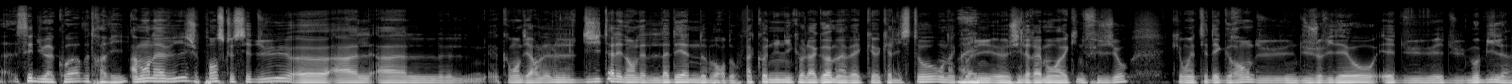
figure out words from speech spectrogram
Euh, c'est dû à quoi, à votre avis? À mon avis, je pense que c'est dû euh, à, à comment dire, le digital est dans l'ADN de Bordeaux. On a connu Nicolas Gomme avec Callisto, on a connu Gilles Raymond avec Infusio, qui ont été des grands du, du jeu vidéo et du du mobile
